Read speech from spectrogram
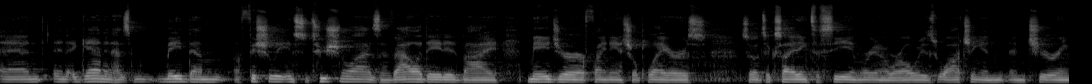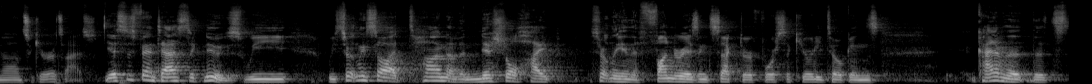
And, and again, it has made them officially institutionalized and validated by major financial players. So it's exciting to see, and we're, you know, we're always watching and, and cheering on Securitize. Yeah, this is fantastic news. We, we certainly saw a ton of initial hype certainly in the fundraising sector for security tokens, kind of the, the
